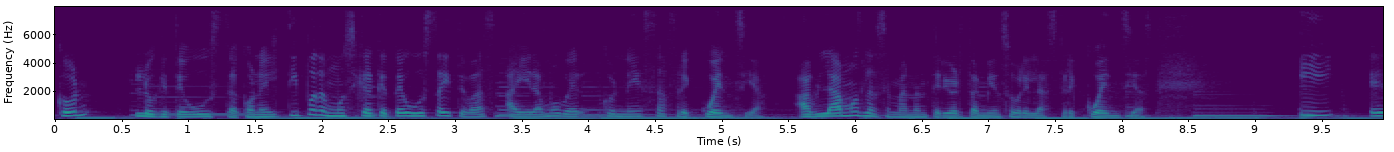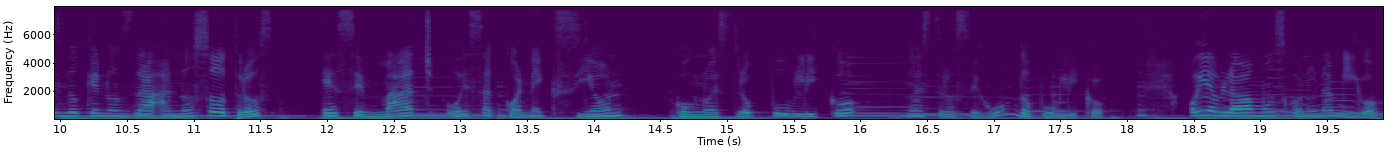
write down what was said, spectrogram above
con lo que te gusta, con el tipo de música que te gusta y te vas a ir a mover con esa frecuencia. Hablamos la semana anterior también sobre las frecuencias. Y es lo que nos da a nosotros ese match o esa conexión con nuestro público, nuestro segundo público. Hoy hablábamos con un amigo,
